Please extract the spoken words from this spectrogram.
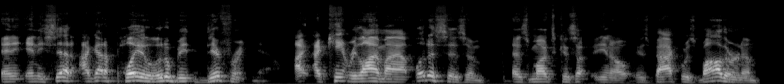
And, and he said, I got to play a little bit different now. I, I can't rely on my athleticism as much because, uh, you know, his back was bothering him.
